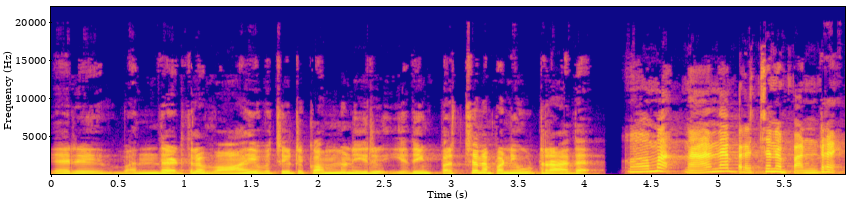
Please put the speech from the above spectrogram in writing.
யாரு? வந்த இடத்துல வாயை வச்சுக்கிட்டு கம்முன்னு இரு. எதையும் பிரச்சனை பண்ணி விட்டுறாத. ஆமா நான் தான் பிரச்சனை பண்றேன்.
